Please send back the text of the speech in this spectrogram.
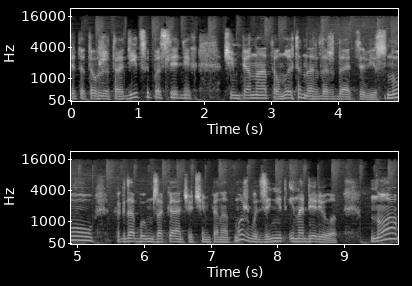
это, это уже традиции последних чемпионатов. Но это надо ждать весну, когда будем заканчивать чемпионат. Может быть, «Зенит» и наберет. Но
